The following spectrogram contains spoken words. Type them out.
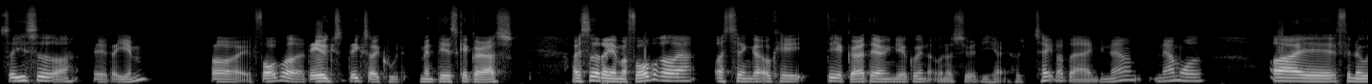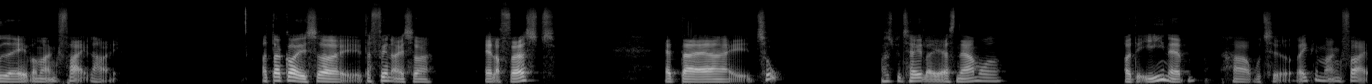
Så I sidder øh, derhjemme og øh, forbereder, det er jo ikke, det er ikke så akut, men det skal gøres. Og jeg sidder derhjemme og forbereder jer, og tænker, okay, det jeg gør, det er egentlig at gå ind og undersøge de her hospitaler, der er i min nær, nærområde, og øh, finde ud af, hvor mange fejl har de. Og der går I så, øh, der finder I så allerførst, at der er øh, to hospitaler i jeres nærområde, og det ene af dem har rapporteret rigtig mange fejl,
